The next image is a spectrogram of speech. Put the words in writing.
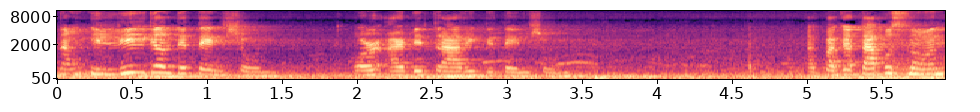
ng illegal detention or arbitrary detention. At pagkatapos noon,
